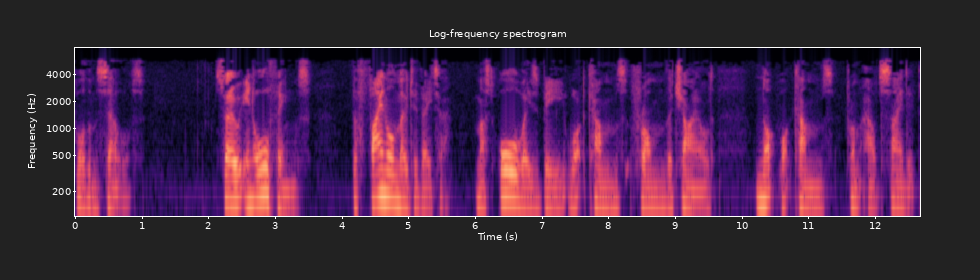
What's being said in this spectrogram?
for themselves. So in all things, the final motivator must always be what comes from the child, not what comes from outside it.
